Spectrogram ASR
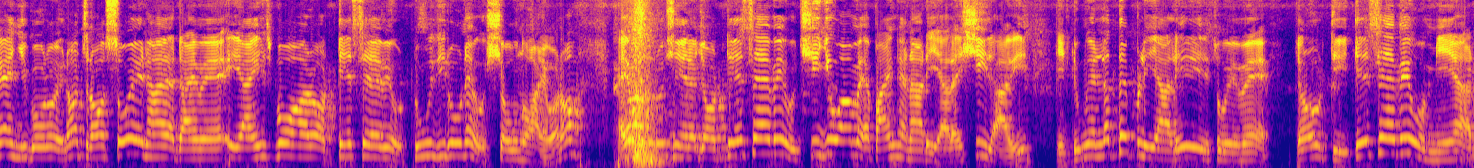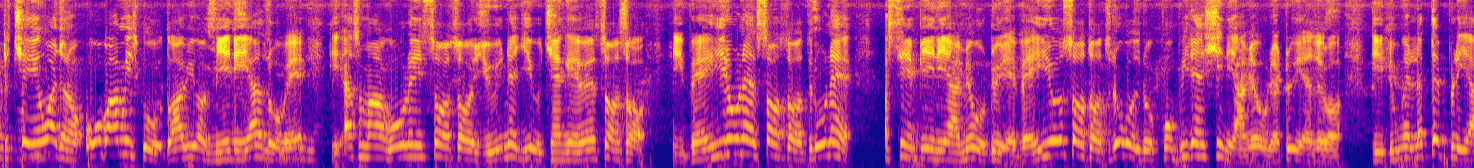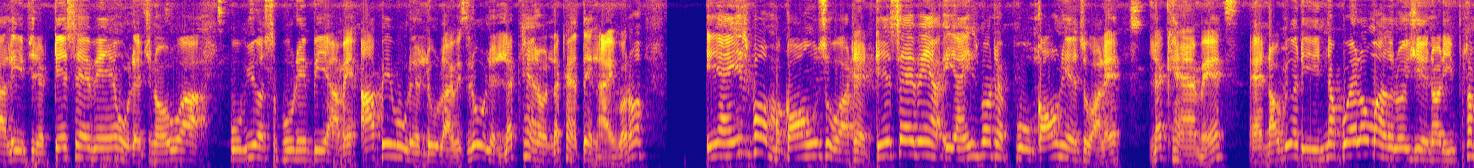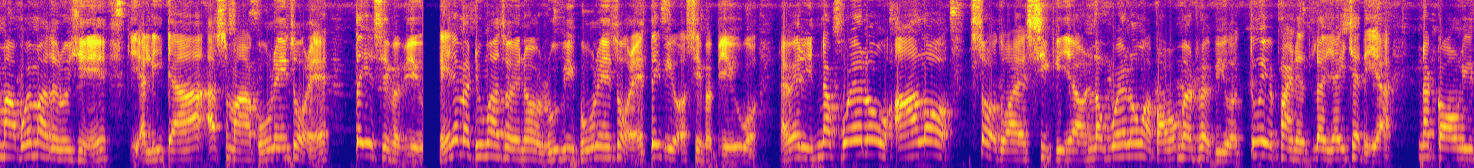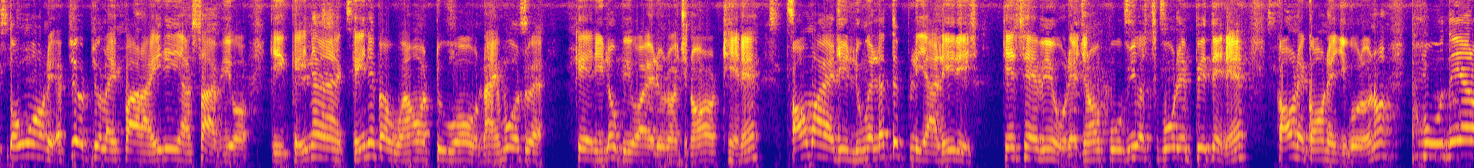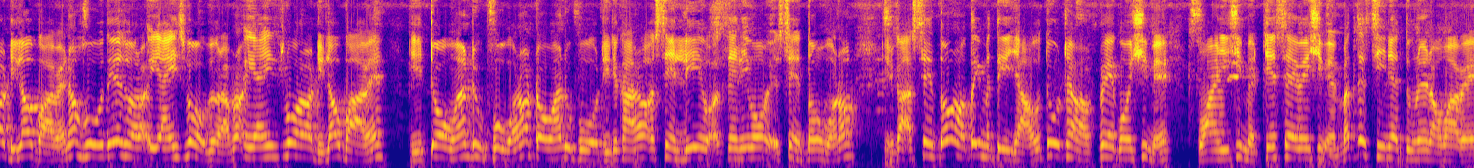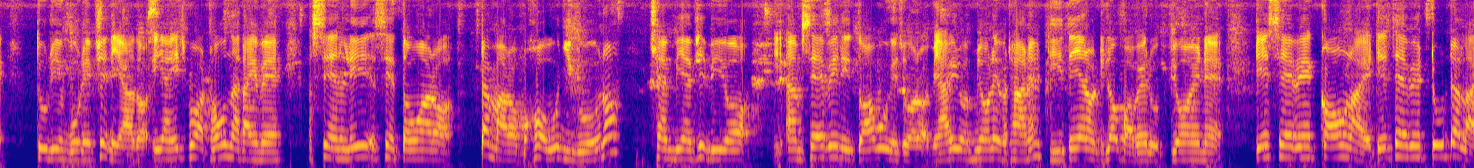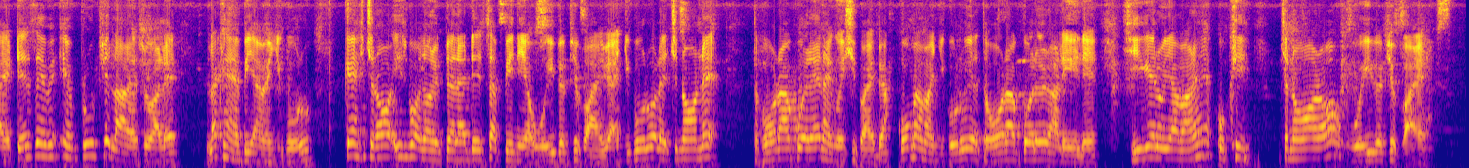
ကဲညီကိုတို့ရေနော်ကျွန်တော်စိုးရိမ်ထားတဲ့အတိုင်းပဲ AI Sport ကတော့10-7ကို2-0နဲ့ကိုရှုံးသွားတယ်ဗောနော်အဲ့မှာဆိုလို့ရှိရင်လည်းကျွန်တော်10-7ကိုချီးကျူးရမယ့်အပိုင်းကဏ္ဍတွေကလည်းရှိလာပြီဒီလူငယ်လက်သက် player လေးတွေဆိုရင်မဲ့ ကျွန်တော်တို့ဒီ10-7ကိုမြင်ရတစ်ချိန်ကကျွန်တော် over miss ကိုသွားပြီးတော့မြင်နေရလို့ပဲဒီ asma goal line ဆော့ဆော့ UA နဲ့ကြီးကို jungle ပဲဆော့ဆော့ဒီဘယ် hero နဲ့ဆော့ဆော့သူတို့နဲ့အဆင်ပြေနေရမျိုးကိုတွေ့ရဘယ် hero ဆော့ဆော့သူတို့ကိုသူတို့ confidence ရှိနေရမျိုးကိုလည်းတွေ့ရဆိုတော့ဒီလူငယ်လက်သက် player လေးဖြစ်တဲ့10-7ကိုလည်းကျွန်တော်တို့ကပို့ပြီးတော့ supporting ပေးရမယ်အားပေးဖို့လည်းလိုလာပြီသူတို့လည်းလက်ခံတော့လက်ခံတင်လာပြီဗောနော် AI Sport မကောင်းဘူးဆိုတာထက်10-7က AI Sport ထက်ပိုကောင်းတယ်ဆိုတာလည်းလက်ခံရမယ်အဲနောက်ပြီးတော့ဒီနှစ်ပွဲလုံးမှာဆိုလို့ရှိရင်တော့ဒီပထမပွဲမှာဆိုလို့ရှိရင်ဒီ Alita Asma Goal Line ဆိုတယ်တိတ်အဆင်မပြေဘူးဒိန်းနံပါတ်2မှာဆိုရင်တော့ Ruby Goal Line ဆိုတယ်တိတ်ပြီးတော့အဆင်မပြေဘူးပေါ့ဒါပေမဲ့ဒီနှစ်ပွဲလုံးအားလော့ဆော့သွားတဲ့ CK ရအောင်နှစ်ပွဲလုံးမှာဘာမှမထွက်ပြီးတော့သူ့ရဲ့ final လက်ရိုက်ချက်တွေကနှစ်ကောင်တွေသုံးကောင်တွေအပြုတ်အပြုတ်လိုက်ပါတာကြီးတွေကစပြီးတော့ဒီ gain နဲ့ gain နံပါတ်1 or 2ကိုနိုင်ဖို့အတွက် ကယ်ရီလုတ်ပေးသွားရလို့တော့ကျွန်တော်တော့ထင်တယ်။ကောင်းပါရဲ့ဒီလူငယ်လက်သက် player လေးတွေတင်7ကိုလည်းကျွန်တော်ပို့ပြီးတော့ supporting ပေးတဲ့နဲ့ကောင်းတယ်ကောင်းတယ်ကြီးကိုတော့နော်ဟိုအသင်းကတော့ဒီလောက်ပါပဲနော်ဟိုအသင်းဆိုတော့ AI Sport ကိုပြောတာဗောနော် AI Sport ကတော့ဒီလောက်ပါပဲဒီတော်1 to 4ပေါ့နော်တော်1 to 4ဒီတခါတော့အဆင့်4ပေါ့အဆင့်4ပေါ့အဆင့်3ပေါ့နော်ဒီတခါအဆင့်3တော့တိတ်မသေးကြဘူးသူ့အထက်မှာ fair ကွန်ရှိမယ် YG ရှိမယ်တင်7ရှိမယ်မသက်စီနဲ့သူနဲ့တော့မှပဲ တူရင်ကိုနေဖြစ်နေရတော့ AI Sport ထုံးစံတိုင်းပဲအဆင့်4အဆင့်3ကတော့တက်မှာတော့မဟုတ်ဘူးညီကိုနော်ချန်ပီယံဖြစ်ပြီးတော့ဒီ M7 တွေသွားဖို့ရေဆိုတော့အများကြီးတော့မျှော်လင့်မထားနဲ့ဒီအသင်းကတော့ဒီလောက်ပါပဲလို့ပြောရင်းနဲ့10-7ကောင်းလာရင်10-7တိုးတက်လာရင်10-7 improve ဖြစ်လာတယ်ဆိုတာလဲလက်ခံပေးရမယ်ညီကိုတို့ကဲကျွန်တော် e-sport ကြောင့်ပြန်လာတင်ဆက်ပေးနေရ OE ပဲဖြစ်ပါတယ်ဗျညီကိုတို့ကလည်းကျွန်တော်နဲ့သဘောထားကွဲလဲနိုင်ခွင့်ရှိပါတယ်ဗျကိုမန်မှာညီကိုတို့ရဲ့သဘောထားကွဲလဲတာလေးတွေလည်းရေးခဲ့လို့ရပါတယ်โอเคကျွန်တော်ကတော့ OE ပဲဖြစ်ပါတယ်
